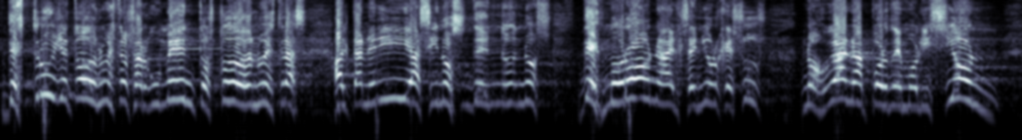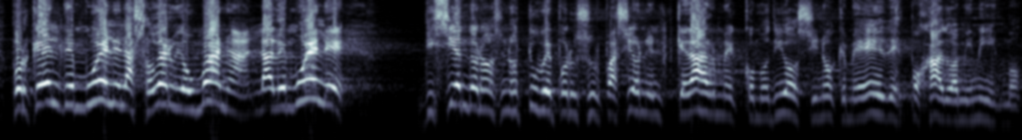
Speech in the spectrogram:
destruye todos nuestros argumentos, todas nuestras altanerías y nos, nos desmorona. El Señor Jesús, nos gana por demolición, porque Él demuele la soberbia humana, la demuele diciéndonos no tuve por usurpación el quedarme como Dios, sino que me he despojado a mí mismo,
